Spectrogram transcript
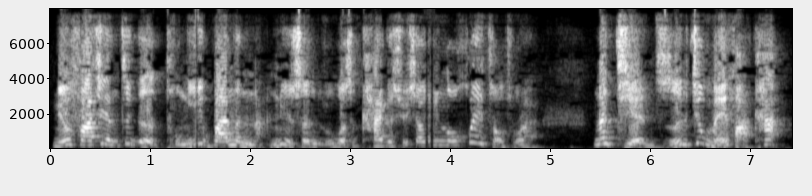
你会发现这个同一班的男女生，如果是开个学校运动会走出来。那简直就没法看，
